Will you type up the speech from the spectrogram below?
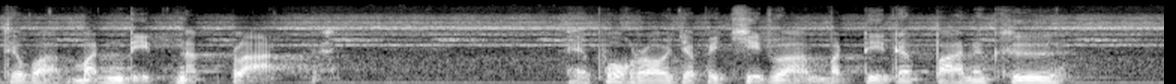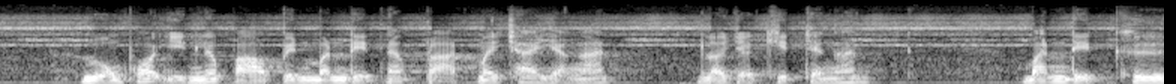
ที่ว่าบัณฑิตนักปราชญ์พวกเราจะไปคิดว่าบัณฑิตนักปราชญ์นั่นคือ หลวงพ่ออินหรือเปล่าเป็นบัณฑิตนักปราชญ์ไม่ใช่อย่างนั้น เราจะคิดอย่างนั้น บัณฑิตคือ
